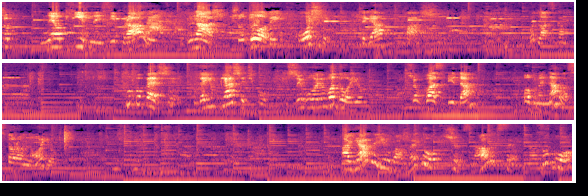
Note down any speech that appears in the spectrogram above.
щоб необхідне зібрали в наш чудовий кошик для каші. Будь ласка. Ну, по-перше, даю пляшечку з живою водою, щоб вас біда обминала стороною. А я даю вам медок, щоб знали все на зубок.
